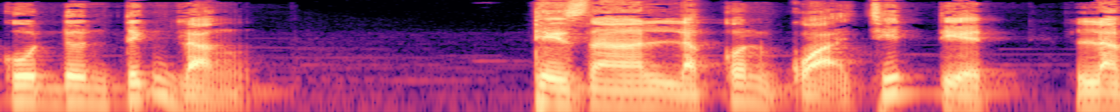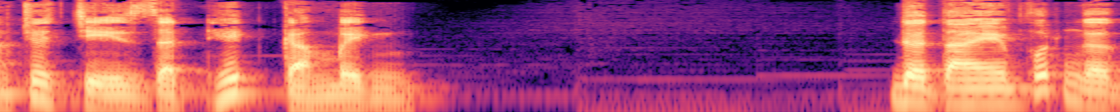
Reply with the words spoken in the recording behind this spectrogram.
cô đơn tĩnh lặng. Thì ra là con quả chết tiệt, làm cho chị giật hết cả mình. Đưa tay vuốt ngực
